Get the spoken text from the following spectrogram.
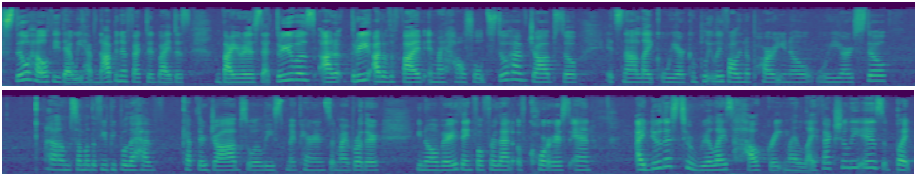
still healthy, that we have not been affected by this virus, that three of us out of three out of the five in my household still have jobs, so it's not like we are completely falling apart. You know, we are still um, some of the few people that have kept their jobs, or at least my parents and my brother. You know, very thankful for that, of course, and I do this to realize how great my life actually is, but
